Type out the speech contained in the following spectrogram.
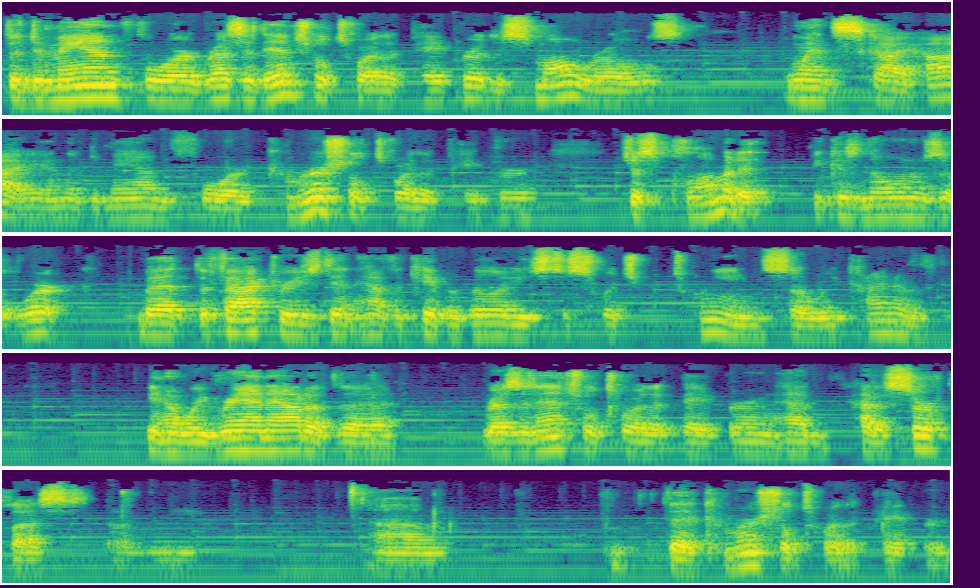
The demand for residential toilet paper, the small rolls, went sky high, and the demand for commercial toilet paper just plummeted because no one was at work. But the factories didn't have the capabilities to switch between, so we kind of, you know, we ran out of the residential toilet paper and had had a surplus of the um, the commercial toilet paper.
